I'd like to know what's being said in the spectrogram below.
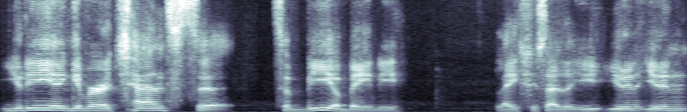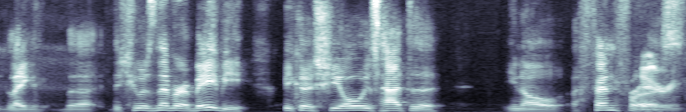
you didn't even give her a chance to to be a baby. Like she said that you, you didn't you didn't like the, she was never a baby because she always had to, you know, fend for Carry. us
